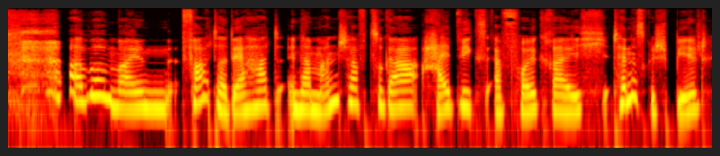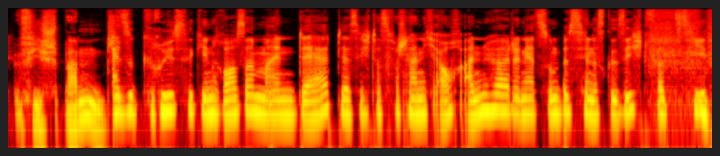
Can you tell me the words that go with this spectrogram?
aber mein Vater, der hat in der Mannschaft sogar halbwegs erfolgreich Tennis gespielt. Wie spannend. Also Grüße gehen raus an meinen Dad, der sich das wahrscheinlich auch anhört und jetzt so ein bisschen das Gesicht verzieht.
